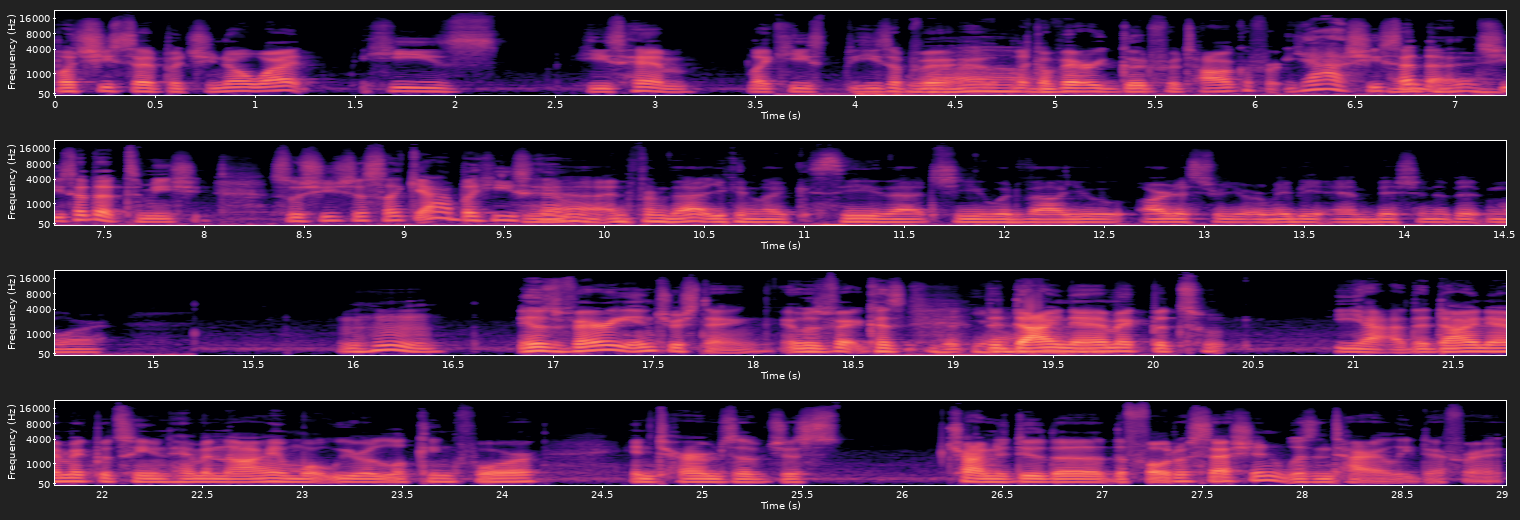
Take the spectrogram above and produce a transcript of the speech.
But she said, "But you know what? He's he's him like he's he's a very wow. like a very good photographer. Yeah, she said okay. that. She said that to me. She, so she's just like, yeah, but he's him. Yeah, and from that you can like see that she would value artistry or maybe ambition a bit more. Mhm. It was very interesting. It was very because yeah, the dynamic between yeah, the dynamic between him and I and what we were looking for in terms of just trying to do the the photo session was entirely different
